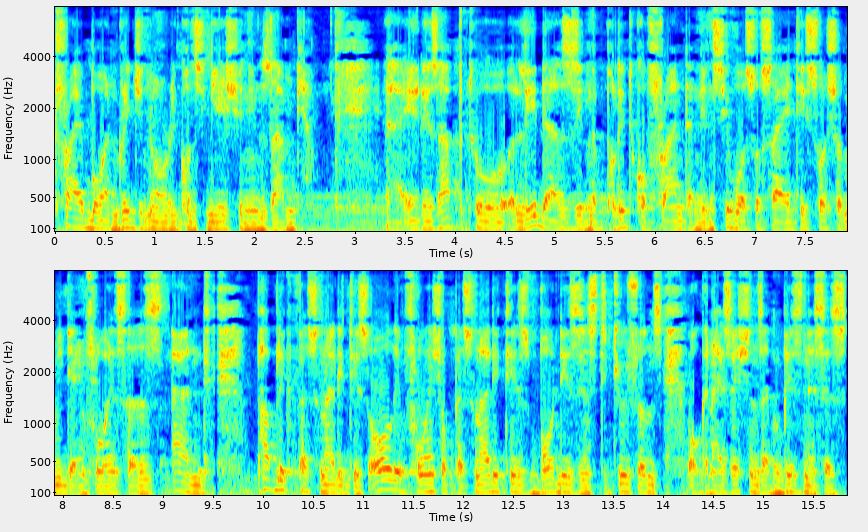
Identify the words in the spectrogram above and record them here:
tribal and regional reconciliation in Zambia. Uh, it is up to leaders in the political front and in civil society, social media influencers, and public personalities, all influential personalities, bodies, institutions, organizations, and businesses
